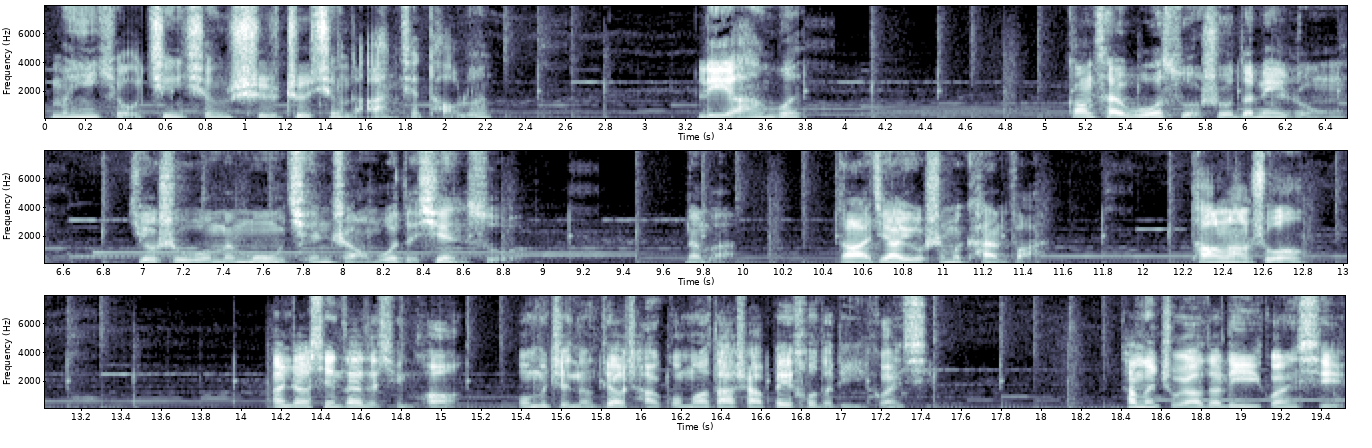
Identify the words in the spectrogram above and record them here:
没有进行实质性的案件讨论。李安问：“刚才我所说的内容，就是我们目前掌握的线索。那么，大家有什么看法？”唐朗说：“按照现在的情况，我们只能调查国贸大厦背后的利益关系。他们主要的利益关系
